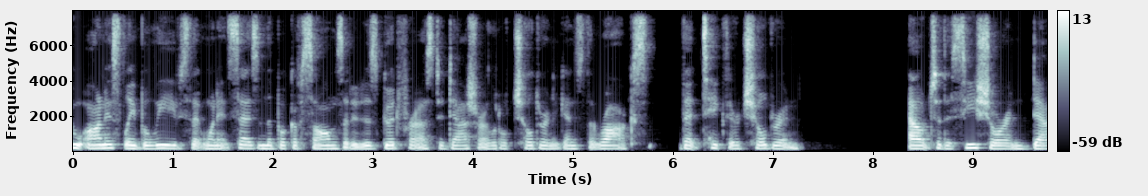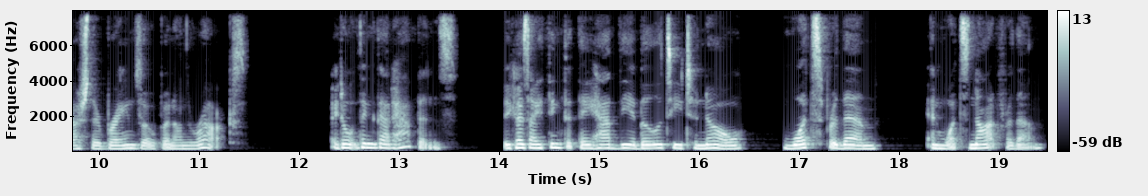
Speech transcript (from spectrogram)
who honestly believes that when it says in the book of Psalms that it is good for us to dash our little children against the rocks, that take their children out to the seashore and dash their brains open on the rocks. I don't think that happens because I think that they have the ability to know what's for them and what's not for them.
